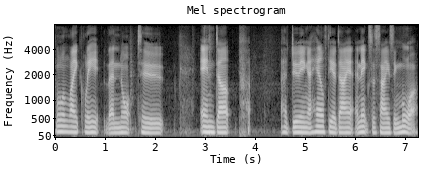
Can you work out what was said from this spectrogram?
more likely than not to end up doing a healthier diet and exercising more.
